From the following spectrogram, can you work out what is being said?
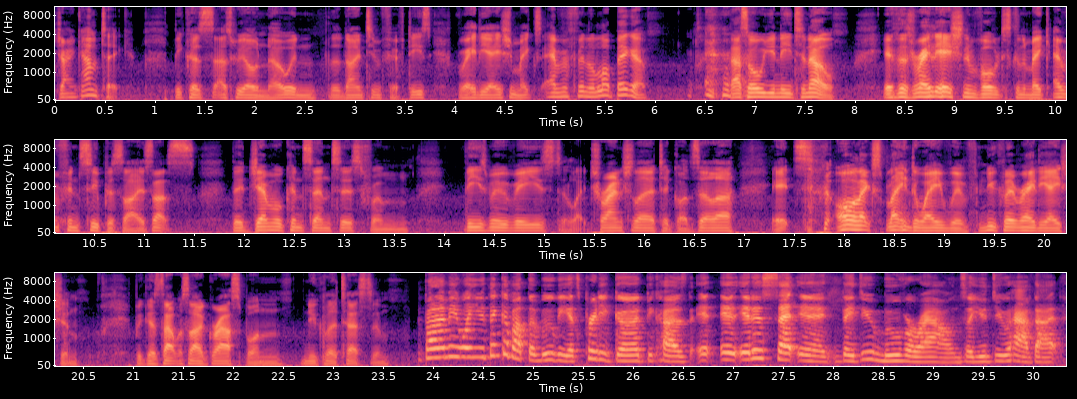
gigantic. Because as we all know, in the 1950s, radiation makes everything a lot bigger. That's all you need to know. If there's radiation involved, it's going to make everything supersized. That's the general consensus from these movies to like Tarantula to Godzilla, it's all explained away with nuclear radiation because that was our grasp on nuclear testing. But I mean, when you think about the movie, it's pretty good because it, it, it is set in. They do move around, so you do have that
